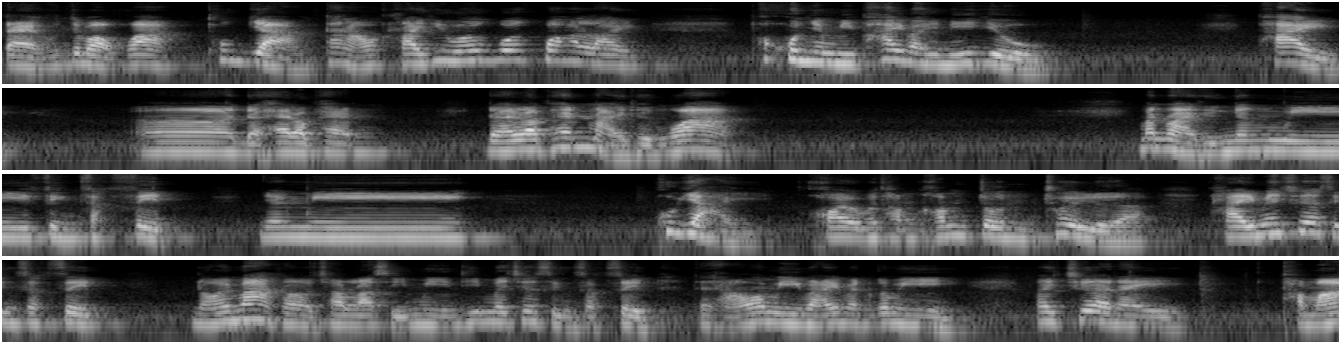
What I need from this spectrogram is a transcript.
แต่ผมจะบอกว่าทุกอย่างถ้าถามว่าใครที่เวิร์กเวิร์กเพราะอะไร เพราะคุณยังมีไพ่ใบนี้อยู่ ไพ่เอ่อ The h e r o p a n the h e r o p a n หมายถึงว่า มันหมายถึงยังมีสิ่งศักดิ์สิทธิ์ ยังมีผู้ใหญ่ คอยอุปถัมภ์ค้ำจุนช่วยเหลือ ใครไม่เชื่อสิ่งศักดิ์สิทธิ์น้อยมากสำหรับชาวราศีมีนที่ไม่เชื่อสิ่งศักดิ์สิทธิ์แต่ถามว่ามีไหมมันก็มีไม่เชื่อในธรรมะ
